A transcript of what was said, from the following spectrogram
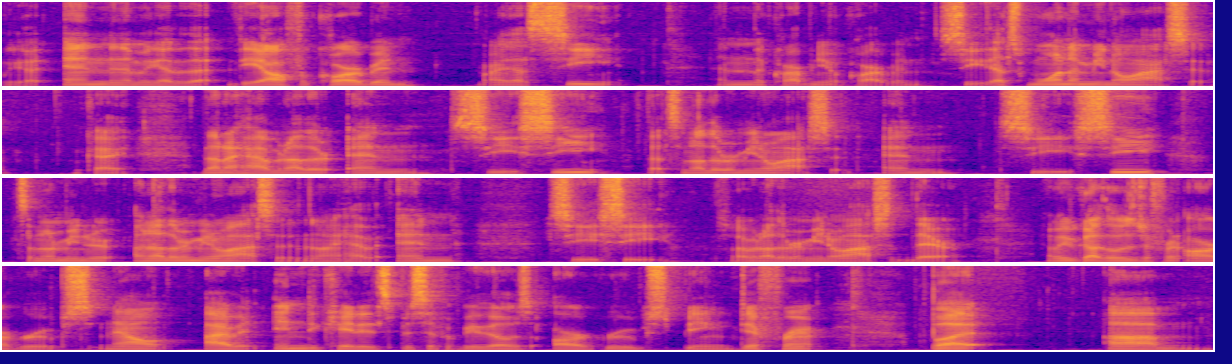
We got N, and then we got the, the alpha carbon, right? That's C, and the carbonyl carbon C. That's one amino acid. Okay. Then I have another NCC. That's another amino acid. NCC. That's another amino, another amino acid. And then I have NCC. So I have another amino acid there and we've got those different R groups. Now, I haven't indicated specifically those R groups being different, but um,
